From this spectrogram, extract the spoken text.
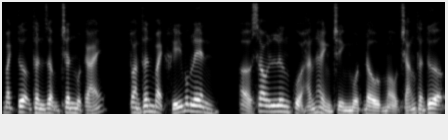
Bạch tượng thần dậm chân một cái, toàn thân bạch khí bốc lên, ở sau lưng của hắn hành trình một đầu màu trắng thần tượng,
